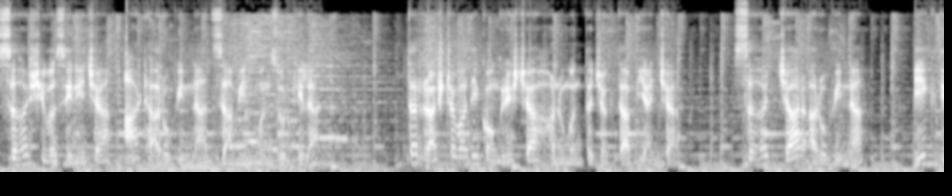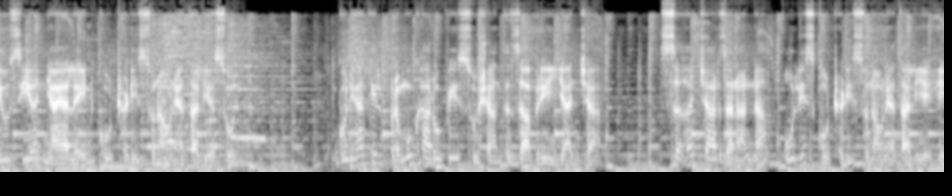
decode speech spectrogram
सह शिवसेनेच्या आठ आरोपींना जामीन मंजूर केला. तर राष्ट्रवादी काँग्रेसच्या हनुमंत जगताप यांच्या सह चार आरोपींना एक दिवसीय न्यायालयीन कोठडी सुनावण्यात आली असून गुन्ह्यातील प्रमुख आरोपी सुशांत जाबरे यांच्या सह चार जणांना पोलीस कोठडी सुनावण्यात आली आहे.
